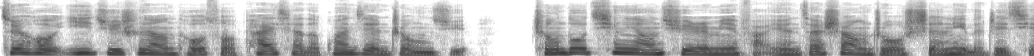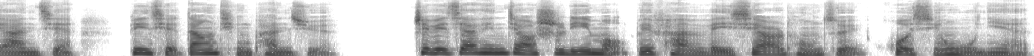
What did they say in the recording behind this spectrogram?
最后，依据摄像头所拍下的关键证据，成都青羊区人民法院在上周审理了这起案件，并且当庭判决，这位家庭教师李某被判猥亵儿童罪，获刑五年。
